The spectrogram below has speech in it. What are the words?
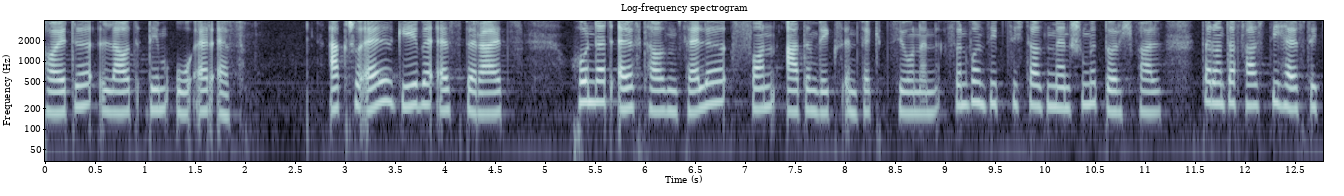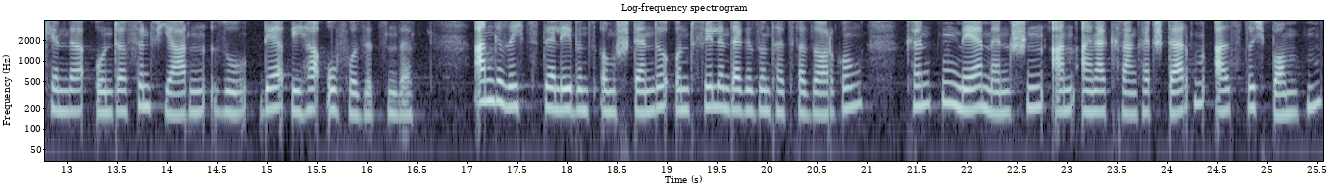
heute laut dem ORF. Aktuell gebe es bereits 111.000 Fälle von Atemwegsinfektionen, 75.000 Menschen mit Durchfall, darunter fast die Hälfte Kinder unter fünf Jahren, so der WHO-Vorsitzende. Angesichts der Lebensumstände und fehlender Gesundheitsversorgung könnten mehr Menschen an einer Krankheit sterben als durch Bomben,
